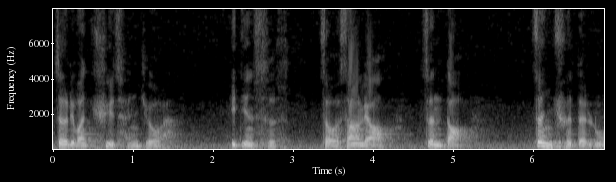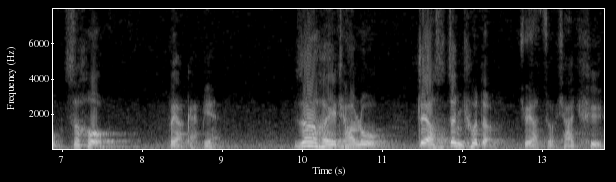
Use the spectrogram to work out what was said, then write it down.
这个地方去成就啊，一定是走上了正道、正确的路之后，不要改变。任何一条路，只要是正确的，就要走下去。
